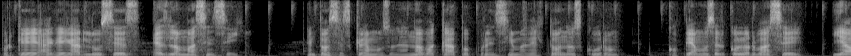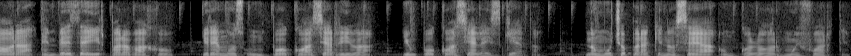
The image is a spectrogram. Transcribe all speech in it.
porque agregar luces es lo más sencillo. Entonces creamos una nueva capa por encima del tono oscuro, copiamos el color base y ahora en vez de ir para abajo iremos un poco hacia arriba y un poco hacia la izquierda, no mucho para que no sea un color muy fuerte.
